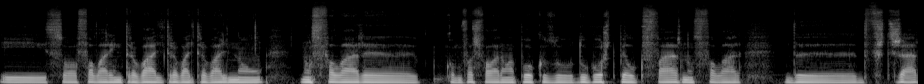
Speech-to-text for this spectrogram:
e só falar em trabalho, trabalho, trabalho, não, não se falar, uh, como vocês falaram há pouco, do, do, gosto pelo que se faz, não se falar de, de festejar.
